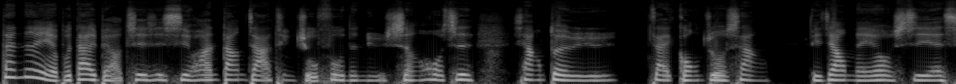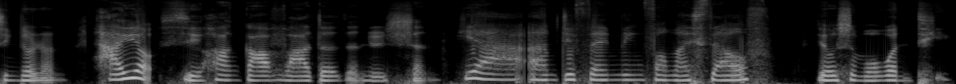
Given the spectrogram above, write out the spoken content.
但那也不代表，其实喜欢当家庭主妇的女生，或是相对于在工作上比较没有事业心的人，还有喜欢高发的的女生。Yeah, I'm defending for myself。有什么问题？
